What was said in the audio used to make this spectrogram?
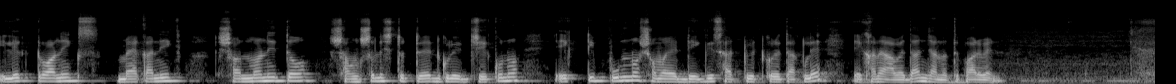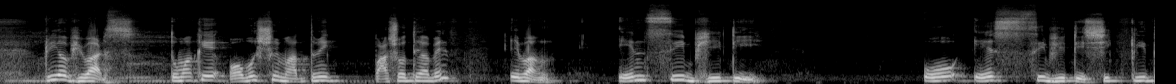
ইলেকট্রনিক্স মেকানিক, সম্মানিত সংশ্লিষ্ট ট্রেডগুলির যে কোনো একটি পূর্ণ সময়ের ডিগ্রি সার্টিফিকেট করে থাকলে এখানে আবেদন জানাতে পারবেন। প্রিয় ভিউয়ার্স, তোমাকে অবশ্যই মাধ্যমিক পাস হতে হবে এবং এনসিভিটি ও এসসিভিটি স্বীকৃত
